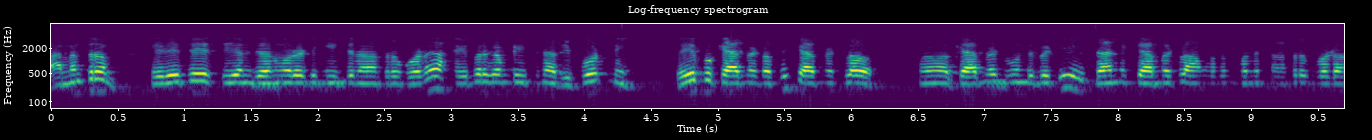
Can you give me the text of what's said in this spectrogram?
అనంతరం ఏదైతే సీఎం జగన్మోహన్ రెడ్డికి ఇచ్చిన అనంతరం కూడా హైపర్ కమిటీ ఇచ్చిన రిపోర్ట్ని రేపు కేబినెట్ ఉంది. కేబినెట్లో కేబినెట్ ముందు పెట్టి దాన్ని కేబినెట్లో ఆమోదం పొందిన అనంతరం కూడా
